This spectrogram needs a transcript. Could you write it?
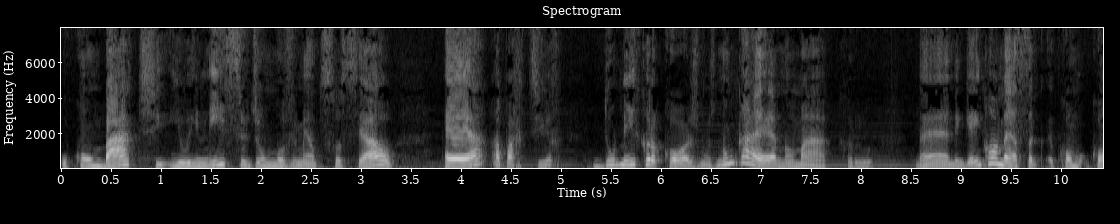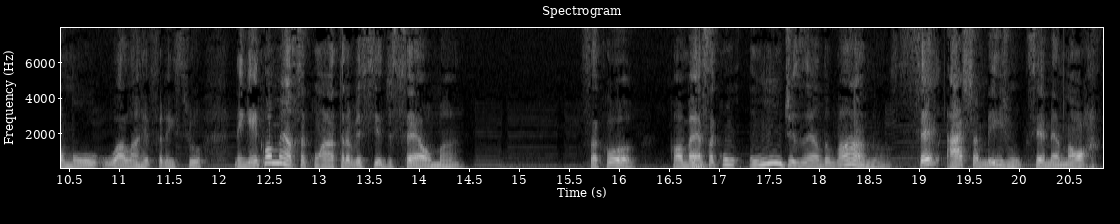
o combate e o início de um movimento social é a partir do microcosmos, nunca é no macro. Né? Ninguém começa, como, como o Alan referenciou, ninguém começa com a travessia de Selma. Sacou? Começa com um dizendo, mano, você acha mesmo que você é menor?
